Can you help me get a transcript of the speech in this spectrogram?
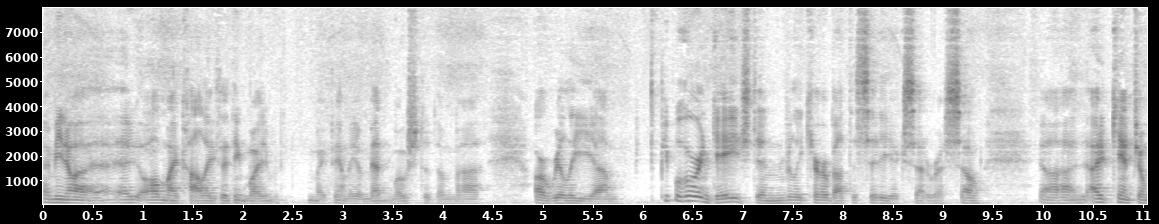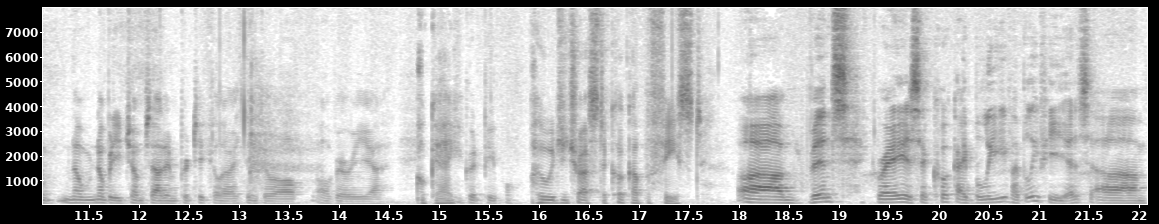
I mean, uh, all my colleagues. I think my my family have met most of them. Uh, are really um, people who are engaged and really care about the city, et cetera. So. Uh, I can't jump. No, nobody jumps out in particular. I think they're all all very uh, Okay, good people. who would you trust to cook up a feast? Um, Vince Gray is a cook, I believe. I believe he is. Um,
